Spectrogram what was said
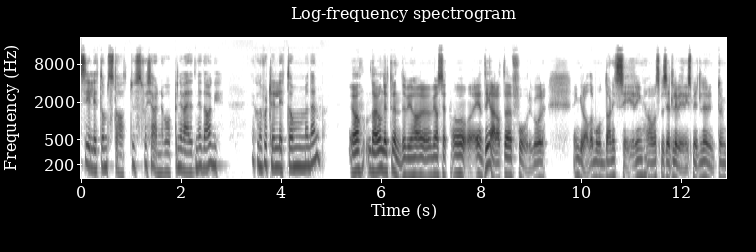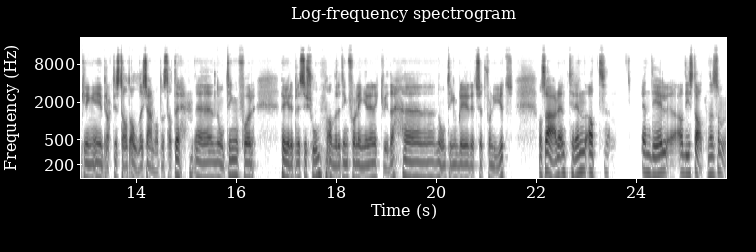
sier litt om status for kjernevåpen i verden i dag. Kan du fortelle litt om den? Ja, det er jo en del trender vi har, vi har sett. og Én ting er at det foregår en grad av modernisering av spesielt leveringsmidler rundt omkring i praktisk talt alle kjernevåpenstater. Eh, noen ting får høyere presisjon, andre ting får lengre rekkevidde. Eh, noen ting blir rett og slett fornyet. Og så er det en trend at en del av de statene som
